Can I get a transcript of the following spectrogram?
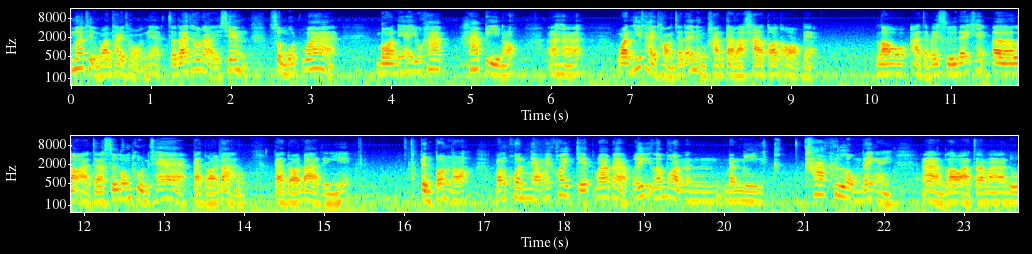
เมื่อถึงวันถ่ายถอนเนี่ยจะได้เท่าไหร่ เช่น สมมุติว่าบอลนี้อายุ5 5ปีเนาะอ่าฮะวันที่ถ่ายถอนจะได้ 1,000 แต่ราคาตอนออกเนี่ย เราอาจจะไปซื้อได้แค่เออเราอาจจะซื้อลงทุนแค่ 800 บาท 800 บาทอย่างนี้ เป็นต้นเนาะบางคนยังไม่ค่อยเก็ตว่าแบบ เอ้ยแล้วบอลมันมันมีค่าขึ้นลงได้ไงอ่าเราอาจจะมาดู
